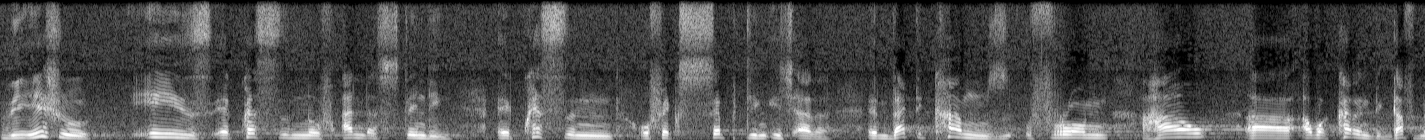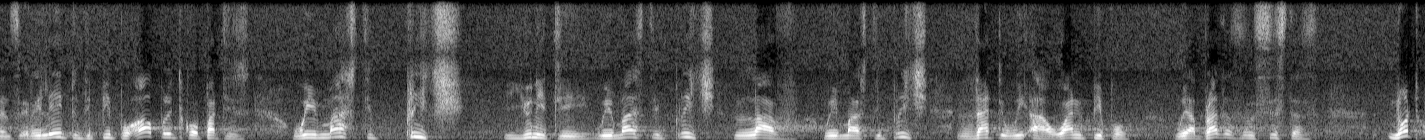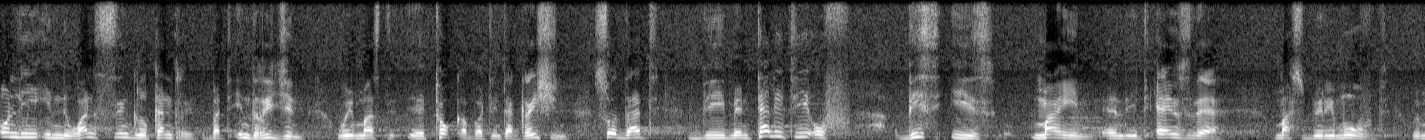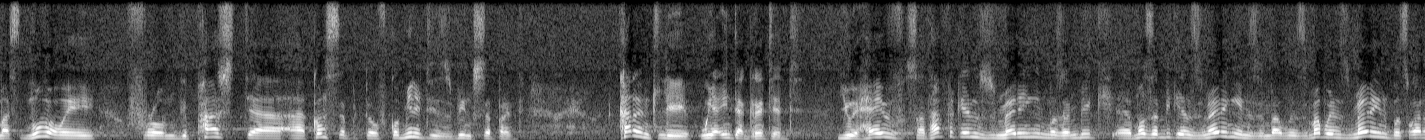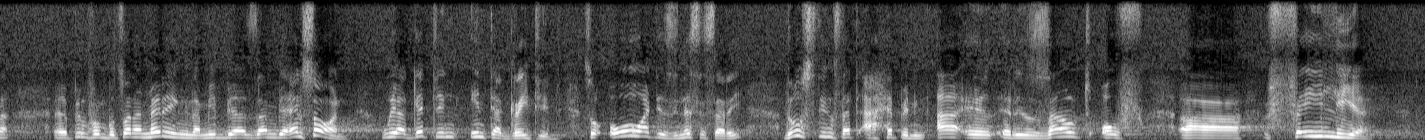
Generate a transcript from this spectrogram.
The issue is a question of understanding, a question of accepting each other. And that comes from how uh, our current governments relate to the people, our political parties. We must preach unity, we must preach love, we must preach that we are one people. We are brothers and sisters not only in one single country, but in the region, we must uh, talk about integration so that the mentality of this is mine and it ends there must be removed. We must move away from the past uh, uh, concept of communities being separate. Currently, we are integrated. You have South Africans marrying in Mozambique, uh, Mozambicans marrying in Zimbabwe, Zimbabweans marrying in Botswana, uh, people from Botswana marrying in Namibia, Zambia, and so on. We are getting integrated. So all what is necessary, those things that are happening are a, a result of uh, failure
